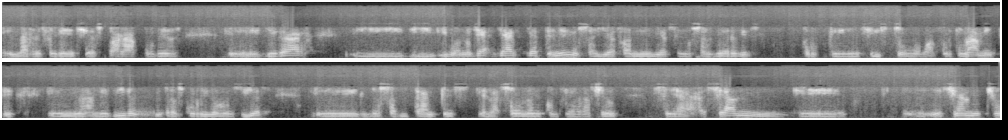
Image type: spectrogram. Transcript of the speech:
las referencias para poder llegar y, y, bueno ya ya ya tenemos ahí a familias en los albergues porque insisto afortunadamente en la medida que han transcurrido los días eh, los habitantes de la zona de confederación se, se han eh, se han hecho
